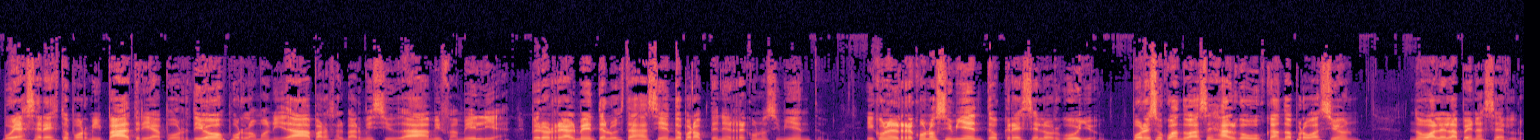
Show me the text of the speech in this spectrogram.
voy a hacer esto por mi patria, por Dios, por la humanidad, para salvar mi ciudad, mi familia, pero realmente lo estás haciendo para obtener reconocimiento. Y con el reconocimiento crece el orgullo. Por eso cuando haces algo buscando aprobación, no vale la pena hacerlo.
